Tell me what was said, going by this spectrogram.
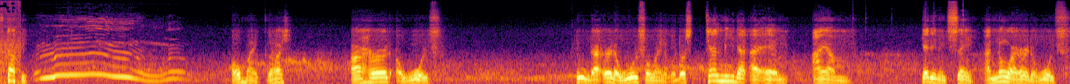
Stop it. Oh my gosh. I heard a wolf. Dude, I heard a wolf a while ago. Just tell me that I am I am getting insane. I know I heard a wolf.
